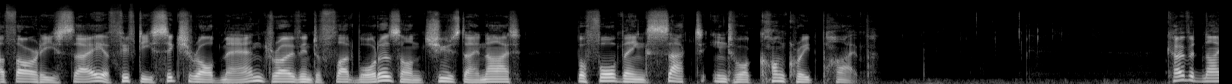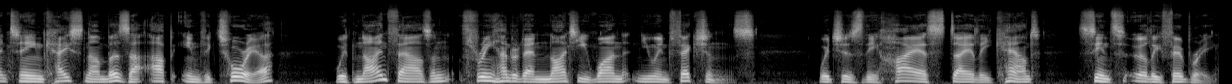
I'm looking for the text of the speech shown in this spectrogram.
Authorities say a 56 year old man drove into floodwaters on Tuesday night before being sucked into a concrete pipe. COVID 19 case numbers are up in Victoria with 9,391 new infections, which is the highest daily count since early February.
